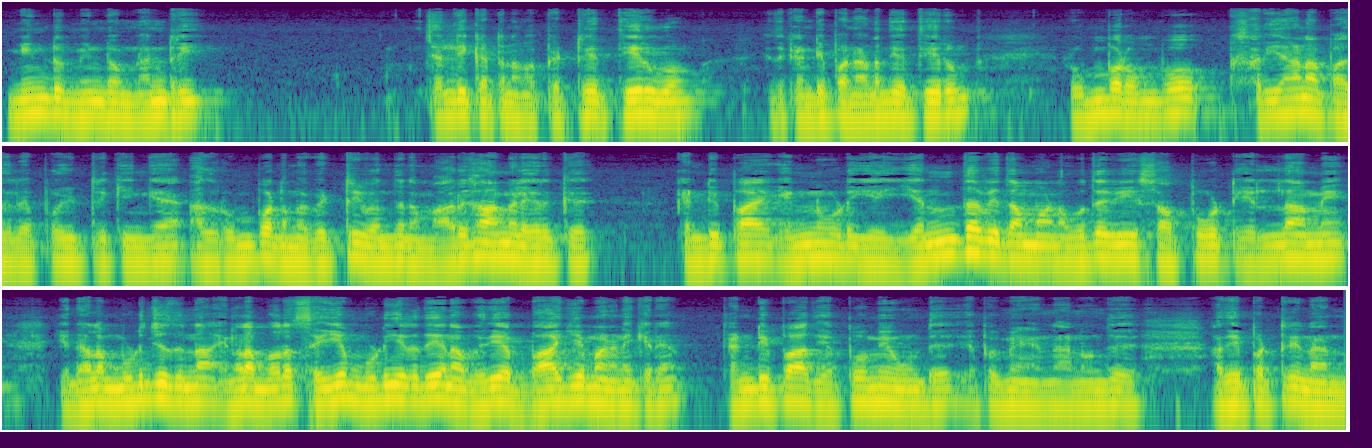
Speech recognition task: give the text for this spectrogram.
மீண்டும் மீண்டும் நன்றி. ஜல்லிக்கட்டை நம்ம பெற்றே தீர்வோம். இது கண்டிப்பாக நடந்தே தீரும். ரொம்ப ரொம்ப சரியான பாதையில் போயிட்டுருக்கீங்க அது ரொம்ப நம்ம வெற்றி வந்து நம்ம அருகாமையில் இருக்குது கண்டிப்பாக என்னுடைய எந்த விதமான உதவி சப்போர்ட் எல்லாமே என்னால் முடிஞ்சதுன்னா என்னால் முதல்ல செய்ய முடிகிறதே நான் பெரிய பாக்கியமாக நினைக்கிறேன். கண்டிப்பாக அது எப்போவுமே உண்டு. எப்போவுமே நான் வந்து அதை பற்றி நான்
